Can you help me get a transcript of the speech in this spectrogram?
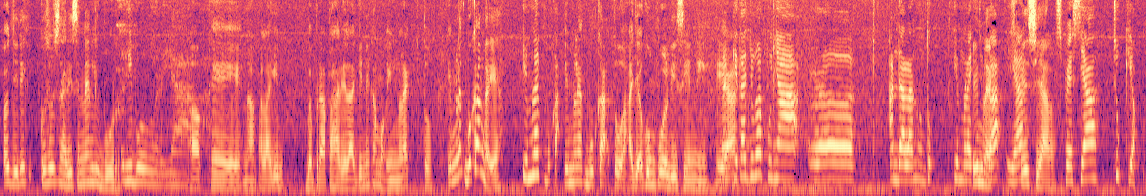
Oh, jadi khusus hari Senin libur. libur ya. Oke, nah apalagi beberapa hari lagi nih kan mau Imlek tuh. Imlek buka nggak ya? Imlek buka. Imlek buka tuh, ajak kumpul di sini ya. Dan kita juga punya eh, andalan untuk Imlek, Imlek, juga ya. spesial. Spesial cukyok.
